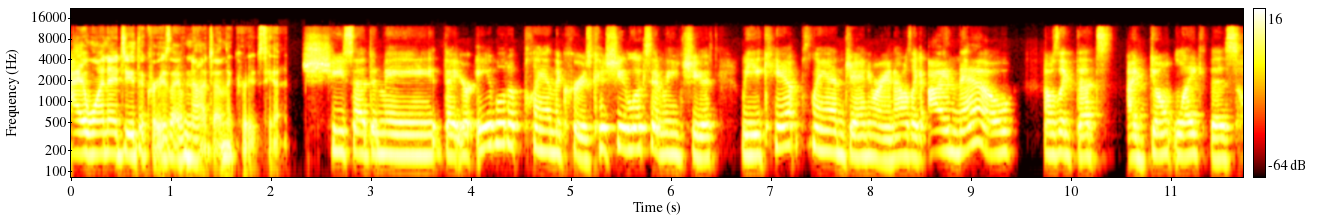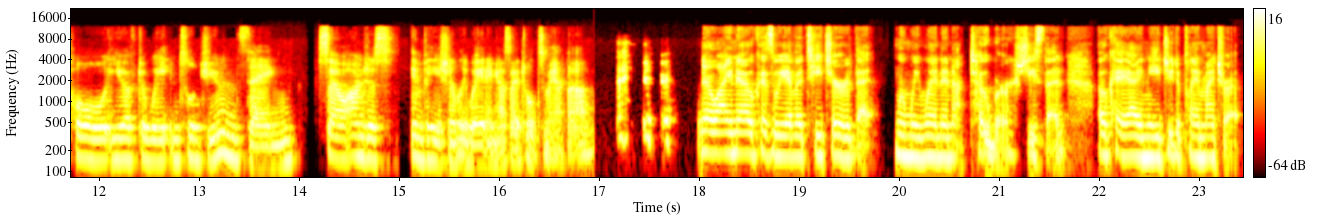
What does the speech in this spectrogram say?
I want to do the cruise. I've not done the cruise yet. she said to me that you're able to plan the cruise because she looks at me and she goes, Well, you can't plan January. And I was like, I know. I was like, That's, I don't like this whole you have to wait until June thing. So I'm just impatiently waiting, as I told Samantha. No, I know because we have a teacher that when we went in October, she said, Okay, I need you to plan my trip.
